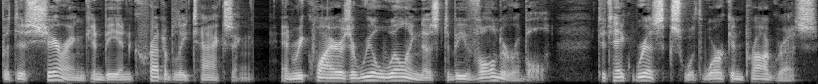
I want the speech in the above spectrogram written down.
But this sharing can be incredibly taxing and requires a real willingness to be vulnerable to take risks with work in progress.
